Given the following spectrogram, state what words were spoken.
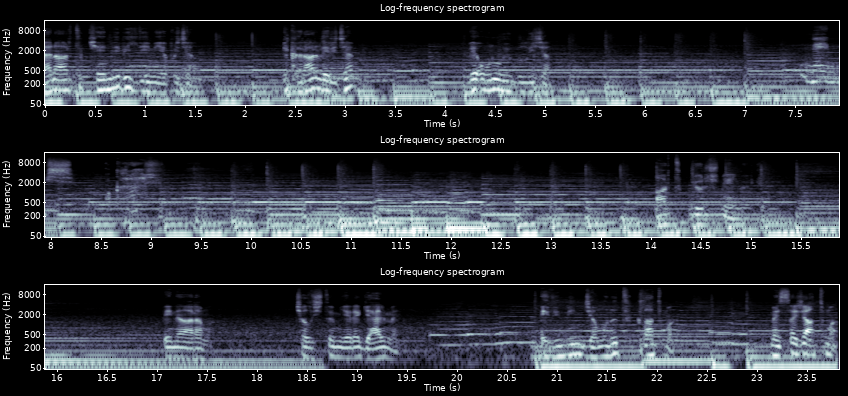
Ben artık kendi bildiğimi yapacağım. Bir karar vereceğim ve onu uygulayacağım. neymiş o karar? Artık görüşmeyelim Öykü. Beni arama. Çalıştığım yere gelme. Evimin camını tıklatma. Mesaj atma.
